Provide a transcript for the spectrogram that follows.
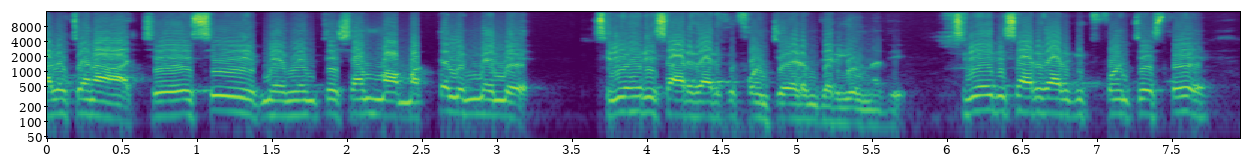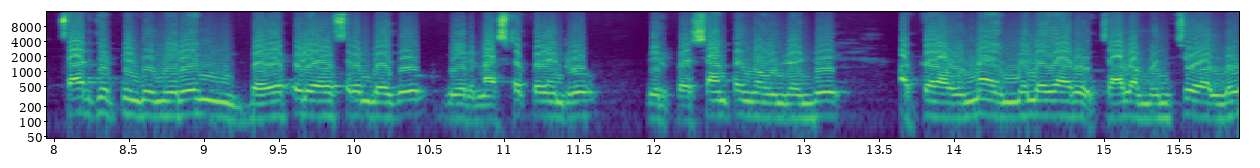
ఆలోచన చేసి మేము ఏం చేశాం మా మక్కల్ ఎమ్మెల్యే శ్రీహరి సార్ గారికి ఫోన్ చేయడం జరిగి ఉన్నది. శ్రీహరి సార్ గారికి ఫోన్ చేస్తే సార్ చెప్పిండు మీరేం భయపడే అవసరం లేదు మీరు నష్టపోయినరు మీరు ప్రశాంతంగా ఉండండి. అక్కడ ఉన్న ఎమ్మెల్యే గారు చాలా మంచి వాళ్ళు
